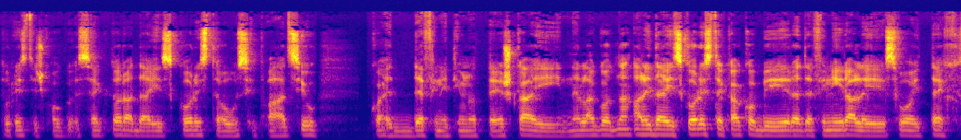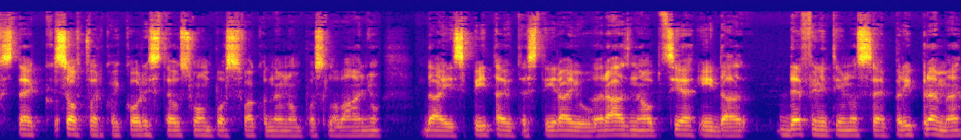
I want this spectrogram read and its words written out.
turističkog sektora da iskoriste ovu situaciju koja je definitivno teška i nelagodna, ali da iskoriste kako bi redefinirali svoj tech stack, software koji koriste u svom svakodnevnom poslovanju, da ispitaju, testiraju razne opcije i da definitivno se pripreme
